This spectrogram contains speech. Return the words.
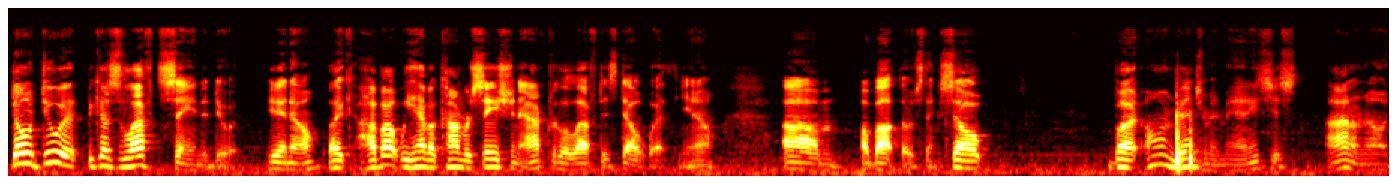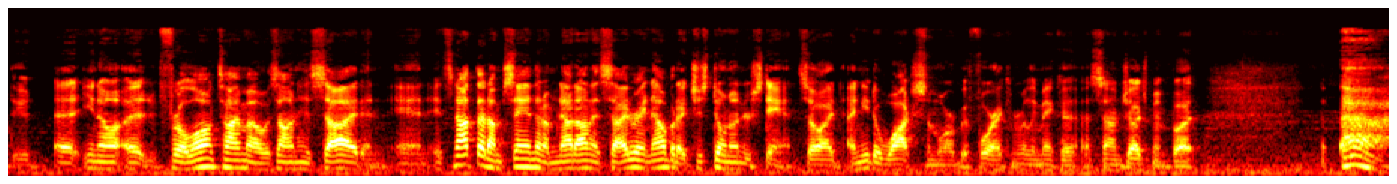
don't do it because the left's saying to do it you know, like how about we have a conversation after the left is dealt with? You know, um, about those things. So, but Owen Benjamin, man, he's just I don't know, dude. Uh, you know, uh, for a long time I was on his side, and and it's not that I'm saying that I'm not on his side right now, but I just don't understand. So I I need to watch some more before I can really make a, a sound judgment. But uh,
